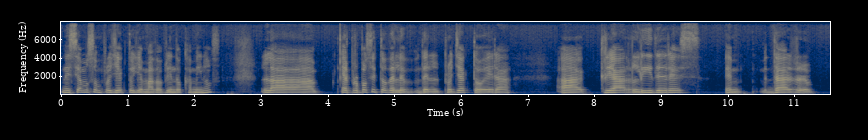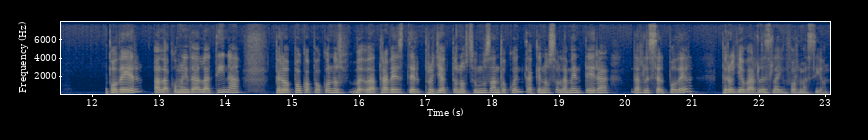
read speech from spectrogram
iniciamos un proyecto llamado Abriendo Caminos. La, el propósito del, del proyecto era ah, crear líderes, em, dar poder a la comunidad latina, pero poco a poco nos, a través del proyecto nos fuimos dando cuenta que no solamente era darles el poder, pero llevarles la información.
